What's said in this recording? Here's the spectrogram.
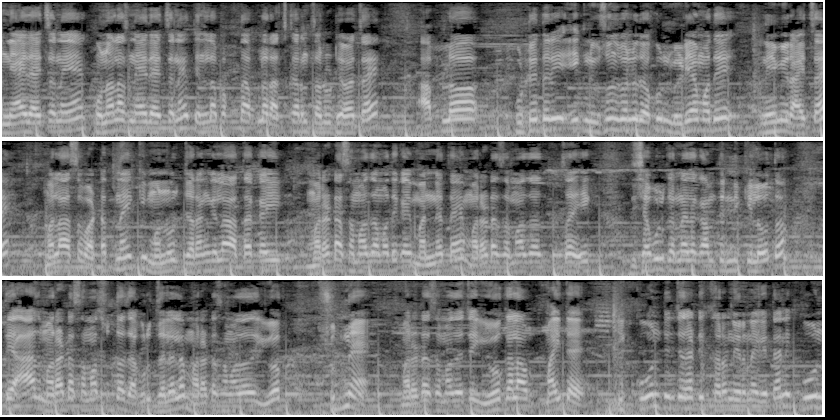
न्याय द्यायचा नाही आहे कोणालाच न्याय द्यायचा नाही त्यांना फक्त आपलं राजकारण चालू ठेवायचं आहे. आपलं कुठेतरी एक न्यूसन्स व्हॅल्यू दाखवून मीडियामध्ये नेहमी राहायचं आहे मला असं वाटत नाही की मनोज जरांगेला आता काही मराठा समाजामध्ये काही मान्यता आहे. मराठा समाजाचं एक दिशाभूल करण्याचं काम त्यांनी केलं होतं. ते आज मराठा समाजसुद्धा जागृत झालेला आहे. मराठा समाजाचा युवक शुद्ध आहे. मराठा समाजाच्या युवकाला माहीत आहे की कोण त्यांच्यासाठी खरा निर्णय घेते आणि कोण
